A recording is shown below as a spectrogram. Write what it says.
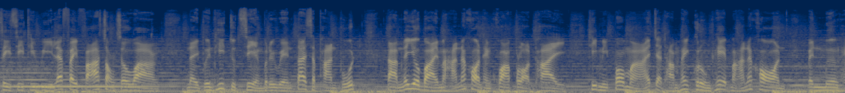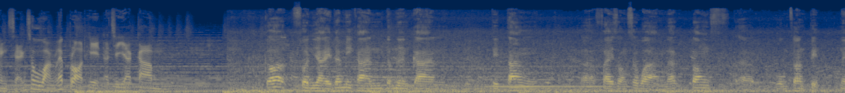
CCTV และไฟฟ้าส่องสว่าง ในพื้นที่จุดเสี่ยงบริเวณใต้สะพานพุทธ ตามนโยบายมหานครแห่งความปลอดภัย ที่มีเป้าหมายจะทำให้กรุงเทพมหานคร เป็นเมืองแห่งแสงสว่างและปลอดเหตุอาชญากรรม ก็ส่วนใหญ่ได้มีการดำเนินการติดตั้ง ไฟสองสว่างและกล้องวงจรปิดใน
